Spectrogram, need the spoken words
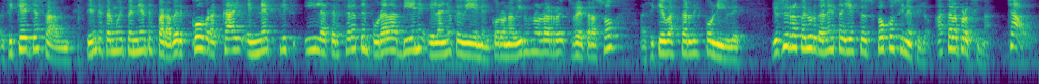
Así que ya saben, tienen que estar muy pendientes para ver Cobra Kai en Netflix y la tercera temporada viene el año que viene. El coronavirus no la retrasó, así que va a estar disponible. Yo soy Rafael Urdaneta y esto es Foco Cinéfilo. Hasta la próxima. Chao.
